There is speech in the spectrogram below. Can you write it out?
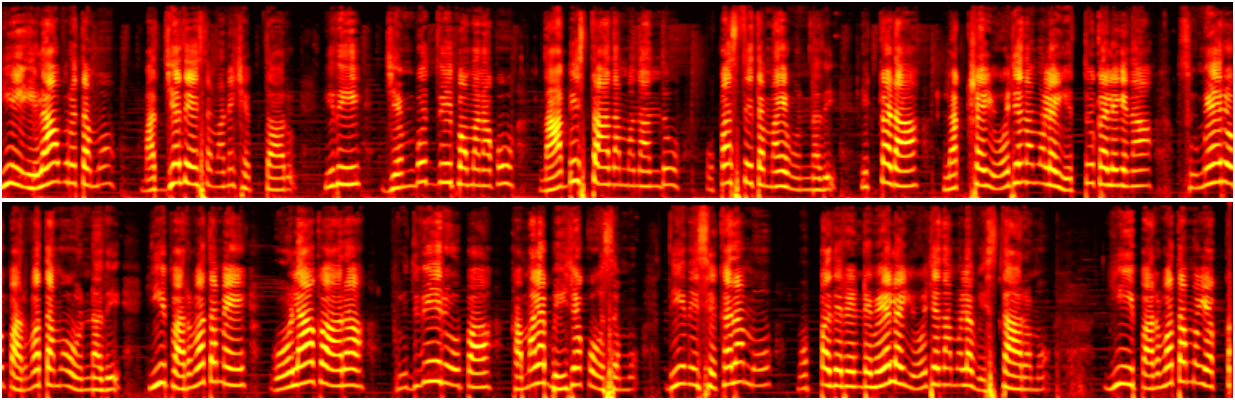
ఈ ఇలావృతము మధ్య దేశమని చెప్తారు. ఇది జంబుద్వీపమునకు నాభిస్థానమునందు ఉపస్థితమై ఉన్నది. ఇక్కడ లక్ష యోజనముల ఎత్తు కలిగిన సుమేరు పర్వతము ఉన్నది. ఈ పర్వతమే గోళాకార పృథ్వీరూప కమల బీజకోశము. దీని శిఖరము ముప్పది రెండు వేల యోజనముల విస్తారము. ఈ పర్వతము యొక్క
